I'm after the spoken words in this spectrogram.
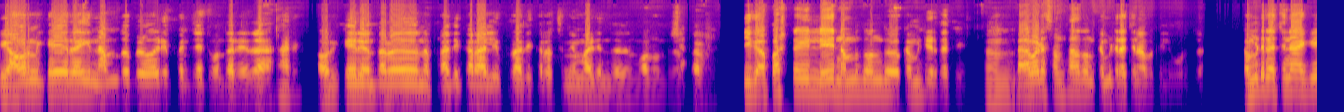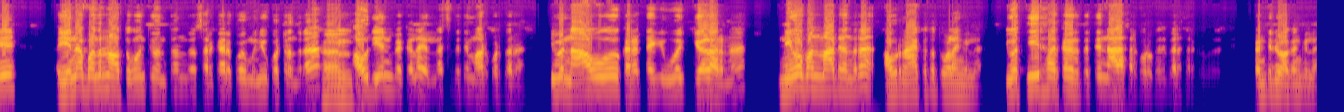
ಈಗ ಅವ್ರನ್ನ ಕೇರಿ ಈಗ ನಮ್ದು ಬೆಳವಡಿ ಪಂಚಾಯತ್ ಒಂದರಿ ಅದ. ಅವ್ರ ಕೇರಿ ಅಂತಾರ ಪ್ರಾಧಿಕಾರ ಅಲ್ಲಿ ಪ್ರಾಧಿಕಾರ ರಚನೆ ಮಾಡಿ ಮಾಡೋನ್ರಿ ಅಂತಾರ ಈಗ ಫಸ್ಟ್ ಇಲ್ಲಿ ನಮ್ದು ಒಂದು ಕಮಿಟಿ ಇರ್ತೈತಿ ಬೆಳವಾಡಿ ಸಂಸ್ಥಾನದ ಒಂದು ಕಮಿಟಿ ರಚನೆ ಆಗ್ಬೇಕು ಇಲ್ಲಿ ಊರ್ದು. ಕಮಿಟಿ ರಚನೆ ಆಗಿ ಏನ ಬಂದ್ರ ನಾವ್ ತಗೊಂತೀವಿ ಅಂತಂದ್ರ ಸರ್ಕಾರಕ್ಕೆ ಹೋಗಿ ಮನವಿ ಕೊಟ್ರಂದ್ರ ಅವ್ರ ಏನ್ ಬೇಕಲ್ಲ ಎಲ್ಲಾ ಸಿದ್ಧತೆ ಮಾಡ್ಕೊಡ್ತಾರ. ಇವ ನಾವು ಕರೆಕ್ಟ್ ಆಗಿ ಹೋಗಿ ಕೇಳಾರನ ನೀವ ಬಂದ್ ಮಾಡ್ರಿ ಅಂದ್ರ ಅವ್ರ ನಾಯಕತ್ವ ತಗೊಳಂಗಿಲ್ಲ. ಇವತ್ ಈ ಸರ್ಕಾರ ಇರ್ತೈತಿ ನಾಳೆ ಸರ್ಕಾರ ಬೇರೆ ಸರ್ಕಾರ ಕಂಟಿನ್ಯೂ ಆಗಂಗಿಲ್ಲ.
